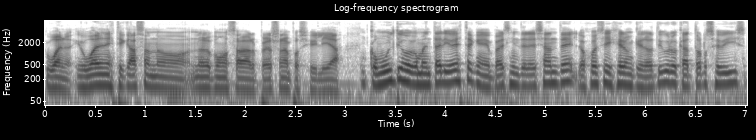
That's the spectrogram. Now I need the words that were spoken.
Bueno, igual en este caso no, no, lo podemos saber, pero es una posibilidad. Como último comentario este que me parece interesante, los jueces dijeron que el artículo 14 bis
